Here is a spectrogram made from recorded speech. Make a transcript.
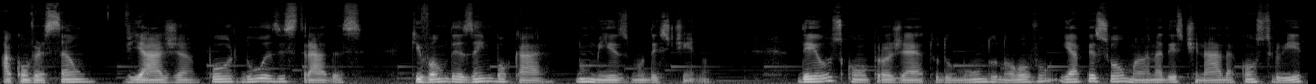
A conversão viaja por duas estradas que vão desembocar no mesmo destino. Deus com o projeto do mundo novo e a pessoa humana destinada a construir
